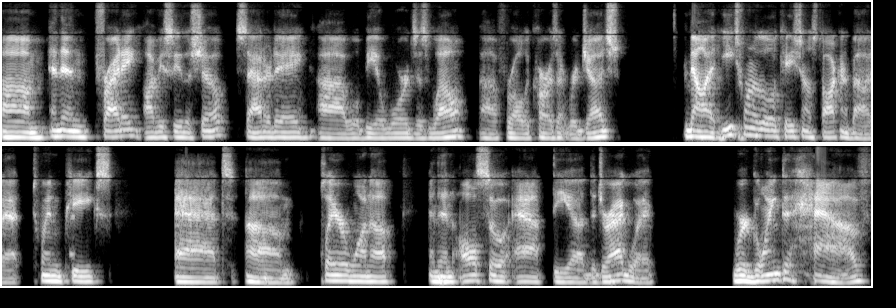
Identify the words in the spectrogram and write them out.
Um, and then Friday, obviously the show. Saturday uh, will be awards as well uh, for all the cars that were judged. Now, at each one of the locations I was talking about, at Twin Peaks, at um, Player One Up, and then also at the uh, the Dragway, we're going to have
